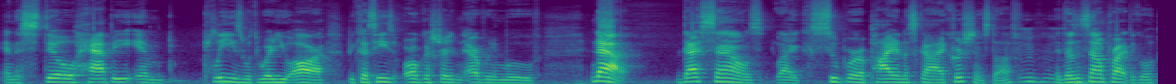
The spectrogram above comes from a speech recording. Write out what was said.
and is still happy and pleased with where you are because He's orchestrating every move. Now, that sounds like super pie in the sky Christian stuff. Mm-hmm. It doesn't sound practical,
